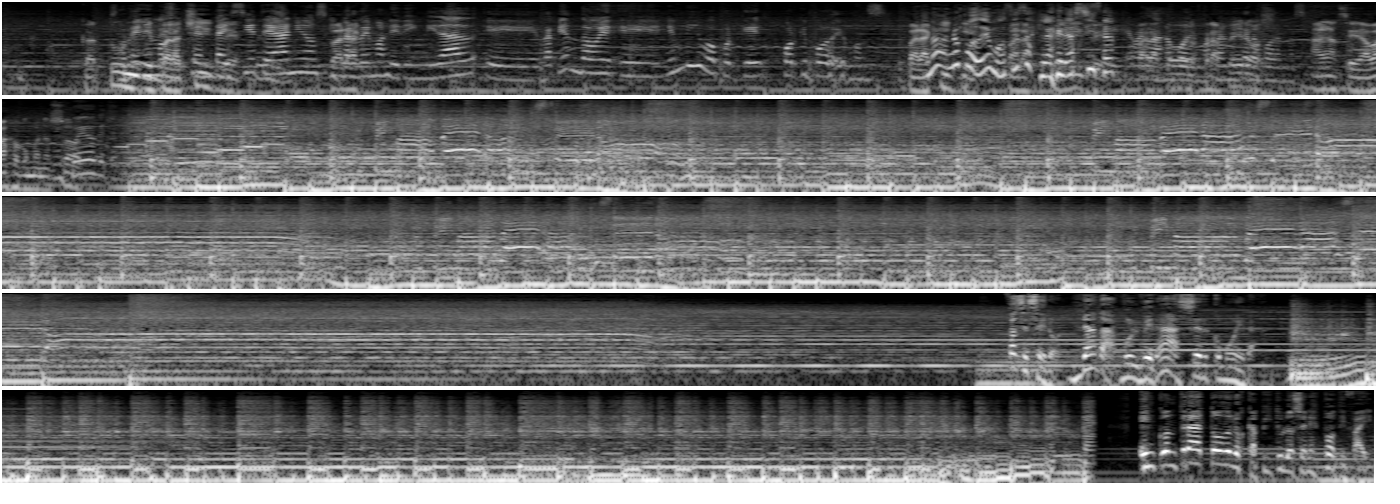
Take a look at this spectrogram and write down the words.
Cartoon y para Chicle. 87 años y Para- perdemos la dignidad eh, rapeando eh, eh, en vivo porque porque podemos. Para No, no podemos, para esa es la Felipe, gracia. Sí, es para verdad, no podemos, los realmente no podemos. Háganse de abajo como nosotros. juego Fase cero, nada volverá a ser como era. Encontrá todos los capítulos en Spotify.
